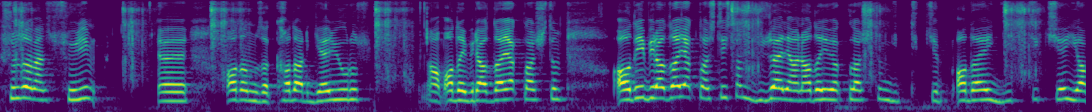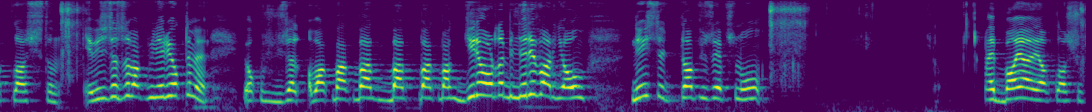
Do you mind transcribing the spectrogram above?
Şunu da ben söyleyeyim. Ee, adamıza kadar geliyoruz. Tamam adaya biraz daha yaklaştım. Adaya biraz daha yaklaştıysam güzel yani adaya yaklaştım gittikçe adaya gittikçe yaklaştım. E biz bak birileri yok değil mi? Yok güzel. Bak bak bak bak bak bak yine orada birileri var ya. Neyse ne yapıyorsa yapsın o. E, bayağı yaklaştık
